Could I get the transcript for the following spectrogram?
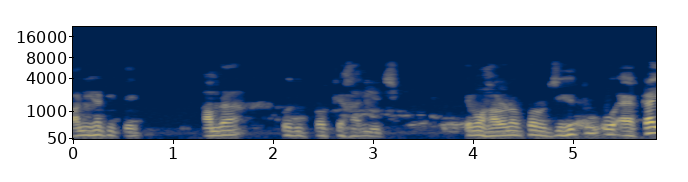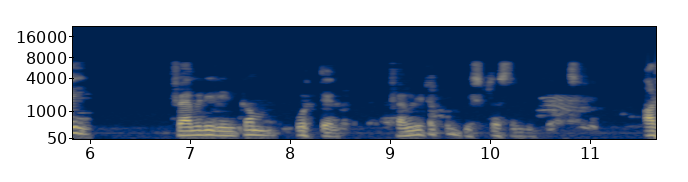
পানিহাটিতে আমরা প্রদীপ করকে হারিয়েছি এবং হারানোর পর যেহেতু ও একাই ফ্যামিলির ইনকাম করতেন ফ্যামিলিটা খুব ডিস্ট্রেসের মধ্যে আছে আর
